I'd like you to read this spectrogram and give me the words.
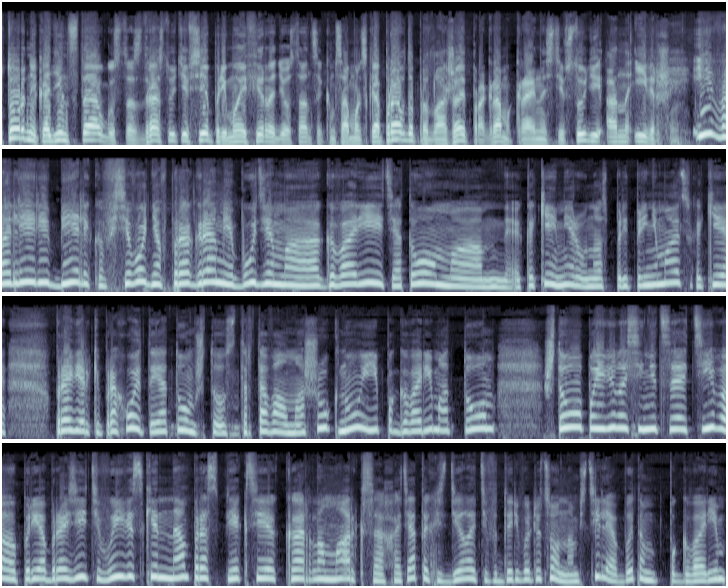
Вторник, 11 августа. Здравствуйте все. Прямой эфир радиостанции «Комсомольская правда» продолжает программа «Крайности» в студии Анна Ивершин. И Валерий Беликов. Сегодня в программе будем а, говорить о том, а, какие меры у нас предпринимаются, какие проверки проходят, и о том, что стартовал Машук. Ну и поговорим о том, что появилась инициатива преобразить вывески на проспекте Карла Маркса. Хотят их сделать в дореволюционном стиле. Об этом поговорим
